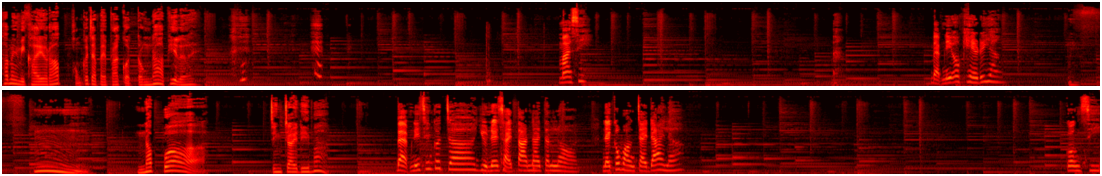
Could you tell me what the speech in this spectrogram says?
ถ้าไม่มีใครรับ ผมก็จะไปปรากฏตรงหน้าพี่เลย มาสิอะแบบนี้โอเคหรือยัง อืม นับว่า จริงใจดีมาก แบบนี้ฉันก็จะอยู่ในสายตานายตลอด นายก็วางใจได้แล้ว กวงซี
